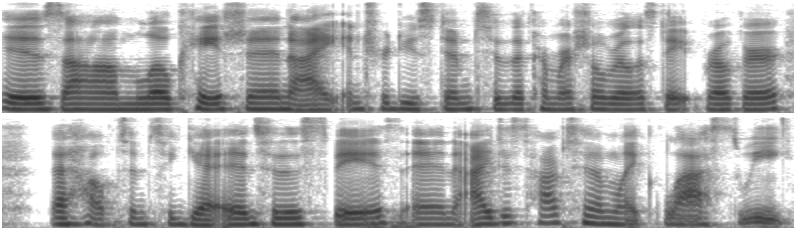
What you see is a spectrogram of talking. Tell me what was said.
his um, location. I introduced him to the commercial real estate broker that helped him to get into the space. Mm-hmm. And I just talked to him like last week,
